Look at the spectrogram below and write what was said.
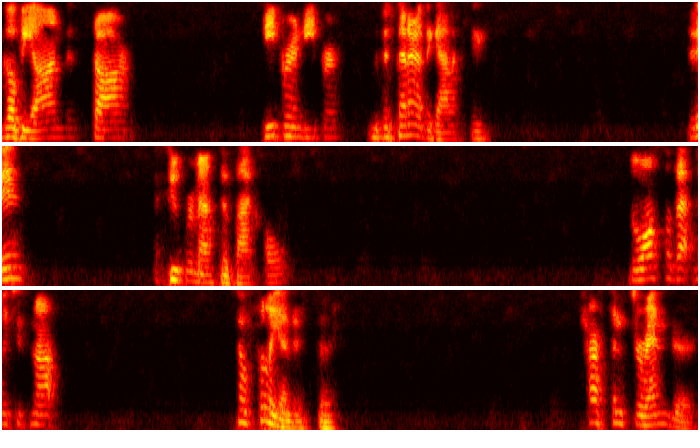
We go beyond this star, deeper and deeper, to the center of the galaxy. It is a supermassive black hole. Though also that which is not so fully understood. Trust and surrender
